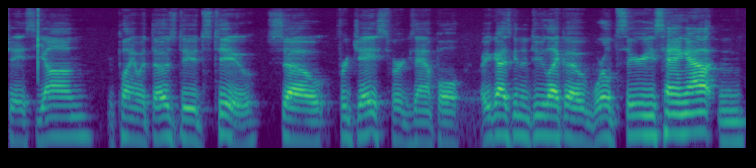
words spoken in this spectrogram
Jace Jung, you're playing with those dudes too. So for Jace, for example, are you guys going to do like a World Series hangout? And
